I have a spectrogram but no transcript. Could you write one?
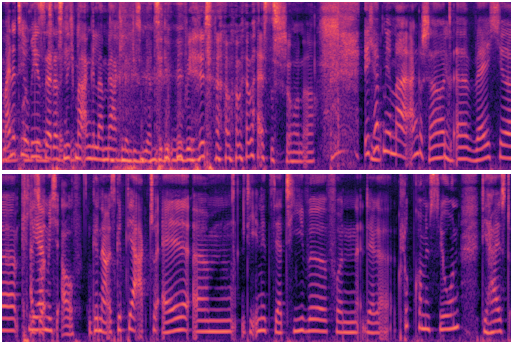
Meine Ähm, Theorie ist ja, dass nicht mal Angela Merkel in diesem Jahr CDU wählt, aber wer weiß es schon. ne? Ich habe mir mal angeschaut, äh, welche. Klär also, mich auf. Genau, es gibt ja aktuell ähm, die Initiative von der Clubkommission, die heißt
